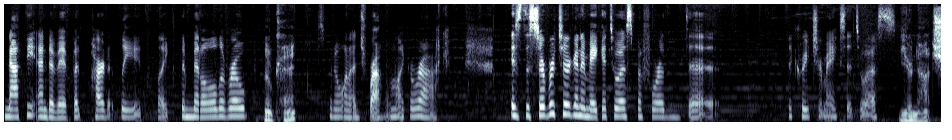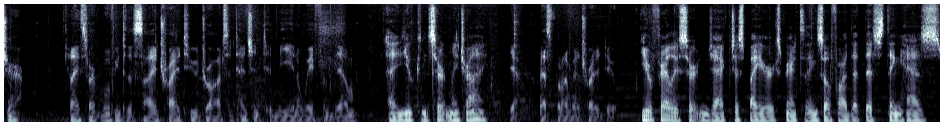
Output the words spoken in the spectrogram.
not the end of it, but partly like the middle of the rope. Okay. So we don't want to drop him like a rock. Is the servitor going to make it to us before the the creature makes it to us? You're not sure. Can I start moving to the side, try to draw its attention to me and away from them? Uh, you can certainly try. Yeah, that's what I'm going to try to do. You're fairly certain, Jack, just by your experience of things so far, that this thing has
